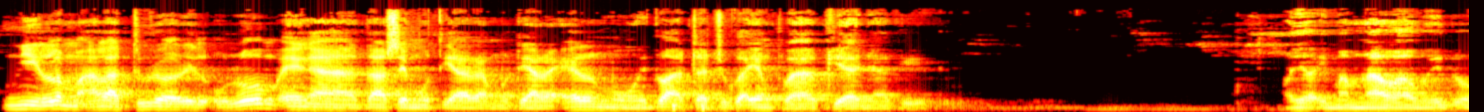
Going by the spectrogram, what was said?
nyilem ala duraril ulum ing atase mutiara-mutiara ilmu itu ada juga yang bahagianya gitu. Kayak Imam Nawawi itu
